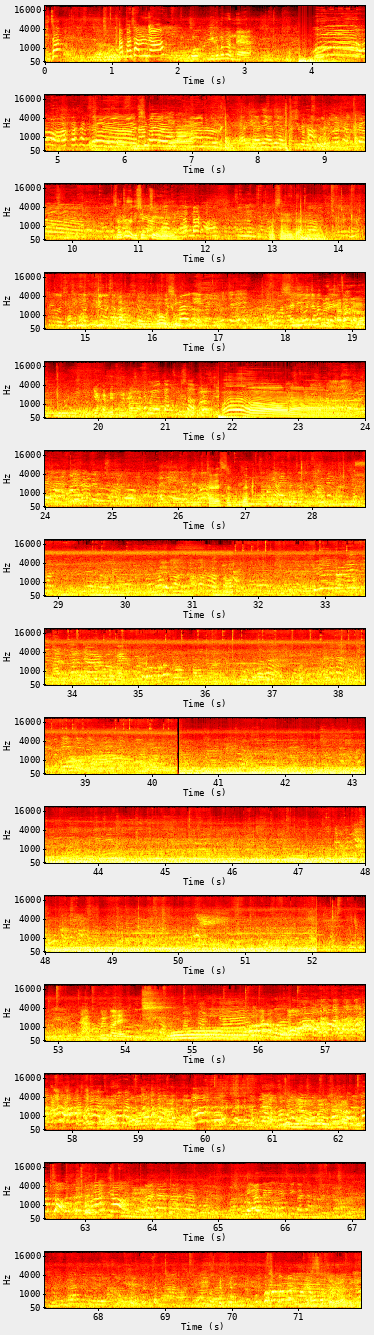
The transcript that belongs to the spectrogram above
시작! 아빠 3점. 어, 이거 받았네 오! 아빠 3점. 시발요. 아니, 아니, 아니, 아니. 시간 없어 이거 3점. 설득하기 쉽지. 아빠. 감사합니다. 들고 있어. 들고 있어 봐. 시발니. 이번에 잘하자 약간 매콤해 받아 그럼 여기다 줄 서. 와, 나 잘했어. 자. 자 꿀거래 감사합니다 어! 해가지고 손 내놔 빨리 내놔 도망쳐! 도망쳐! 손 내놔 대학들이 그랬으니까 잘. 어려워 보이네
